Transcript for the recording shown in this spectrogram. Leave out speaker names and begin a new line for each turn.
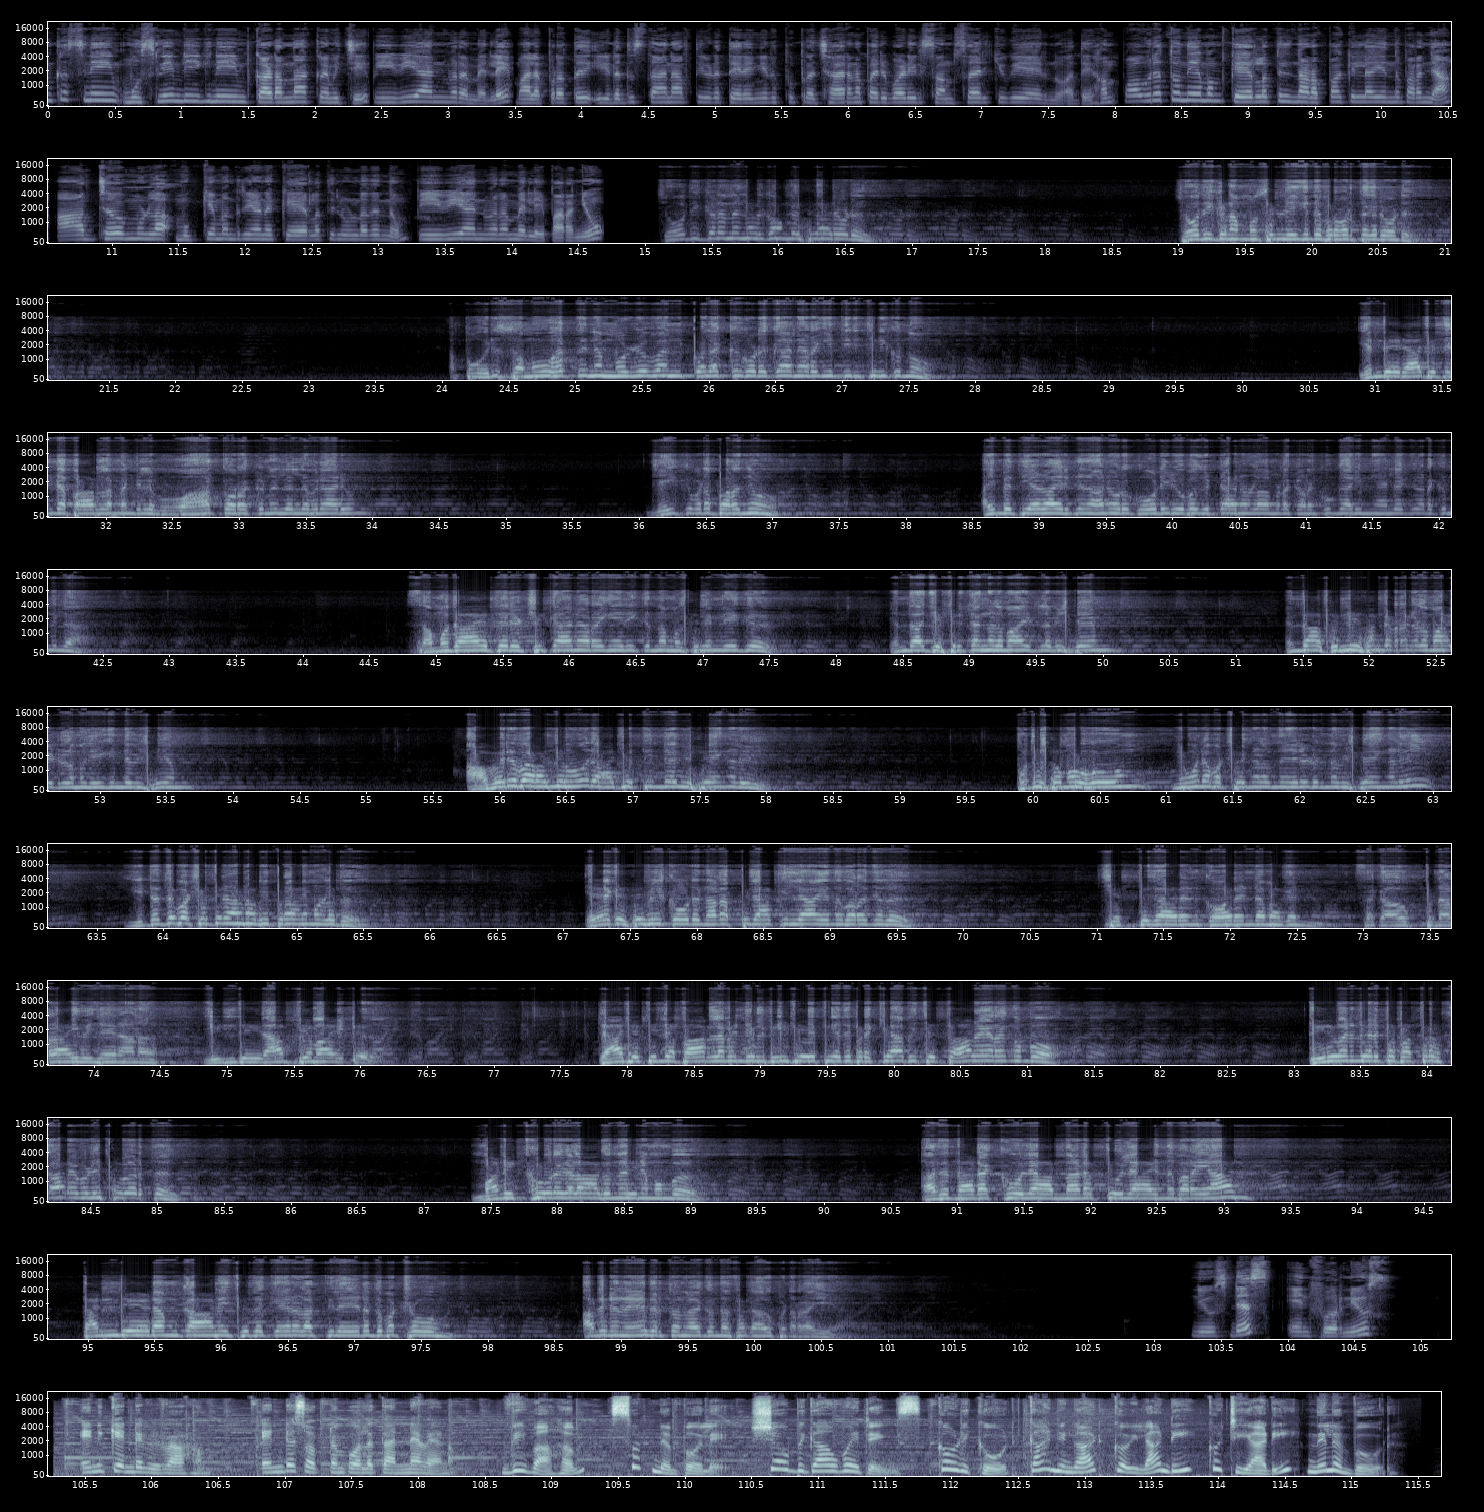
കോൺഗ്രസിനെയും മുസ്ലിം ലീഗിനെയും കടന്നാക്രമിച്ച് P V Anvar M L A മലപ്പുറത്ത് ഇടതു സ്ഥാനാർത്ഥിയുടെ തെരഞ്ഞെടുപ്പ് പ്രചാരണ പരിപാടിയിൽ സംസാരിക്കുകയായിരുന്നു അദ്ദേഹം പൗരത്വ നിയമം കേരളത്തിൽ നടപ്പാക്കില്ല എന്ന് പറഞ്ഞ ആർജവമുള്ള മുഖ്യമന്ത്രിയാണ് കേരളത്തിലുള്ളതെന്നും P V Anvar M L A പറഞ്ഞു
ചോദിക്കണം നിങ്ങൾ കോൺഗ്രസുകാരോട് ചോദിക്കണം മുസ്ലിം ലീഗിന്റെ പ്രവർത്തകരോട് അപ്പൊ ഒരു സമൂഹത്തിന് മുഴുവൻ കൊലക്ക് കൊടുക്കാൻ ഇറങ്ങി തിരിച്ചിരിക്കുന്നു എന്റെ രാജ്യത്തിന്റെ പാർലമെന്റിൽ വാ തുറക്കണില്ലല്ലോ അവരാരും ജയിക്ക് ഇവിടെ പറഞ്ഞു അമ്പത്തി ഏഴായിരത്തി നാനൂറ് കോടി രൂപ കിട്ടാനുള്ള നമ്മുടെ കണക്കും കാര്യം ഞാനിലേക്ക് കിടക്കുന്നില്ല സമുദായത്തെ രക്ഷിക്കാൻ ഇറങ്ങിയിരിക്കുന്ന മുസ്ലിം ലീഗ് എന്താ ജഷിത്തങ്ങളുമായിട്ടുള്ള വിഷയം എന്താ സുന്നി സംഘടനകളുമായിട്ടുള്ള ലീഗിന്റെ വിഷയം അവര് പറഞ്ഞു രാജ്യത്തിന്റെ വിഷയങ്ങളിൽ പൊതുസമൂഹവും ന്യൂനപക്ഷങ്ങളും നേരിടുന്ന വിഷയങ്ങളിൽ ഇടതുപക്ഷത്തിനാണ് അഭിപ്രായമുള്ളത് ഏക സിവിൽ കോഡ് നടപ്പിലാക്കില്ല എന്ന് പറഞ്ഞത് ചെത്തുകാരൻ കോരന്റെ മകൻ സഖാവ് പിണറായി വിജയനാണ് ഇന്ത്യയിൽ ആദ്യമായിട്ട് രാജ്യത്തിന്റെ പാർലമെന്റിൽ ബി ജെ പി അത് പ്രഖ്യാപിച്ച് താഴെ ഇറങ്ങുമ്പോ തിരുവനന്തപുരത്ത് പത്രക്കാരെ വിളിച്ചു ചേർത്ത് മണിക്കൂറുകളാകുന്നതിന് മുമ്പ് അത് നടക്കൂല നടത്തൂല എന്ന് പറയാൻ തന്റെ ഇടം കാണിച്ചത് കേരളത്തിലെ ഇടതുപക്ഷവും അതിന് നേതൃത്വം നൽകുന്ന സഖാവ് Pinarayi
news desk N four news
എനിക്ക് എന്റെ വിവാഹം എന്റെ സ്വപ്നം പോലെ തന്നെ വേണം
വിവാഹം സ്വപ്നം പോലെ ശോഭിക വെഡിങ്സ് കോഴിക്കോട് കാഞ്ഞങ്ങാട് കൊയിലാണ്ടി കുറ്റിയാടി നിലമ്പൂർ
